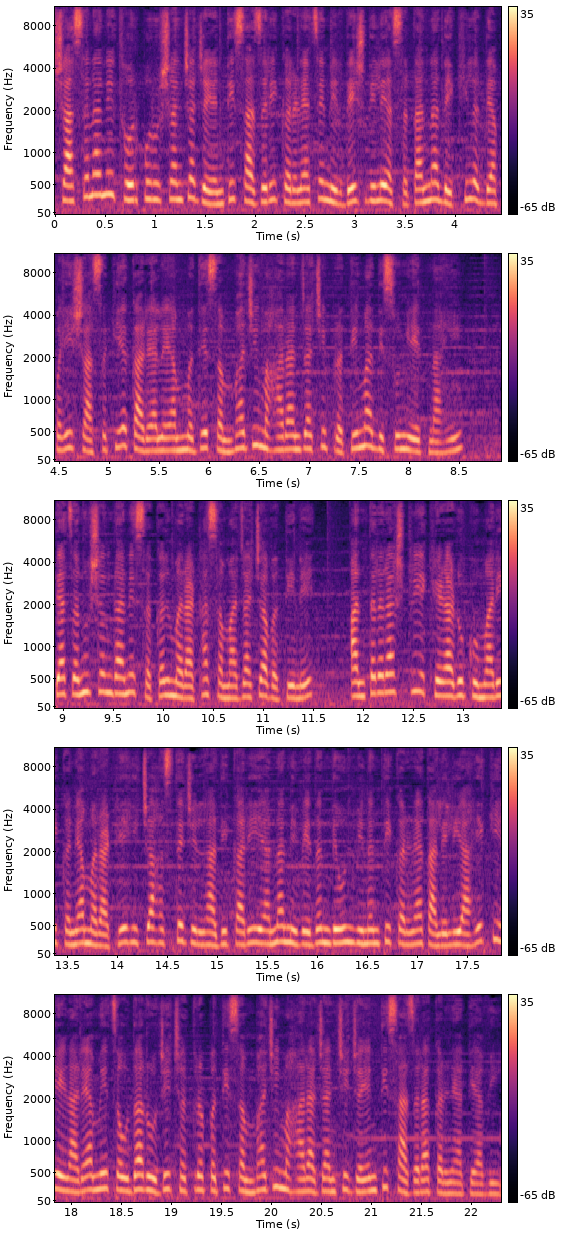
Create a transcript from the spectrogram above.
शासनाने थोर पुरुषांच्या जयंती साजरी करण्याचे निर्देश दिले असताना देखील अद्यापही शासकीय कार्यालयांमध्ये संभाजी महाराजांची प्रतिमा दिसून येत नाही. त्याच अनुषंगाने सकल मराठा समाजाच्या वतीने आंतरराष्ट्रीय खेळाडू कुमारी कन्या मराठे हिच्या हस्ते जिल्हाधिकारी यांना निवेदन देऊन विनंती करण्यात आलेली आहे की येणाऱ्या मे चौदा रोजी छत्रपती संभाजी महाराजांची जयंती साजरा करण्यात यावी.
